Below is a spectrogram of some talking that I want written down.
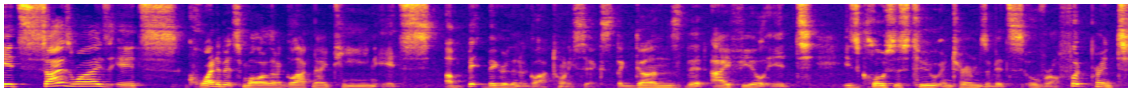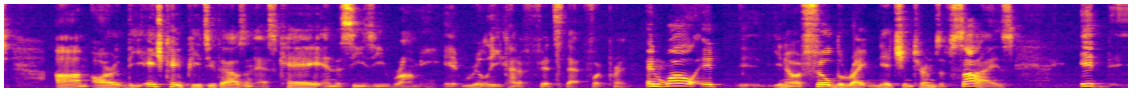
it's size-wise, it's quite a bit smaller than a Glock 19. It's a bit bigger than a Glock 26. The guns that I feel it is closest to in terms of its overall footprint um, are the HK P2000 SK and the CZ Rami. It really kind of fits that footprint. And while it, you know, it filled the right niche in terms of size, it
